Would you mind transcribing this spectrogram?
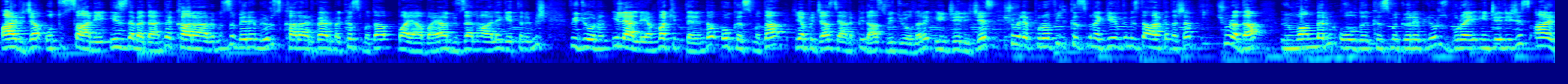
Ayrıca 30 saniye izlemeden de kararımızı veremiyoruz. Karar verme kısmı da baya baya güzel hale getirilmiş. Videonun ilerleyen vakitlerinde o kısmı da yapacağız. Yani biraz videoları inceleyeceğiz. Şöyle profil kısmına girdiğimizde arkadaşlar şurada ünvanların olduğu kısmı görebiliyoruz. Burayı inceleyeceğiz. Ayrıca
